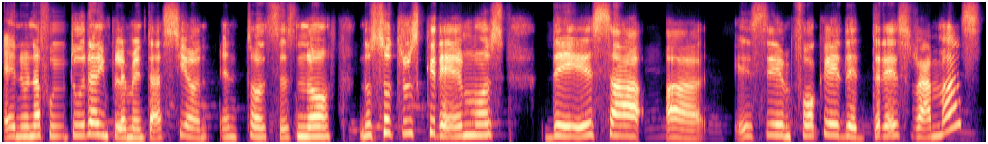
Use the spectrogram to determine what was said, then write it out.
en una futura implementación. Entonces, no, nosotros creemos de esa, ah, ese enfoque de tres ramas,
